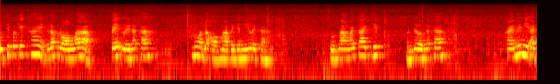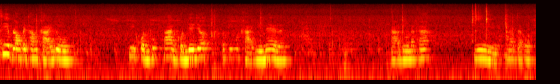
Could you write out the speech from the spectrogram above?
สูตรที่ป้ากิ๊กให้รับรองว่าเป๊ะเลยนะคะ นวดแล้วออกมาเป็นอย่างนี้เลยค่ะ สูตรวางไว้ใต้คลิปเหมือนเดิมนะคะ ใครไม่มีอาชีพลองไปทำขายดู ที่คนพลุกพล่านคนเยอะๆป้ากิ๊กว่าขายดีแน่เลยอ่าดูนะคะ นี่น่าจะโอเค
